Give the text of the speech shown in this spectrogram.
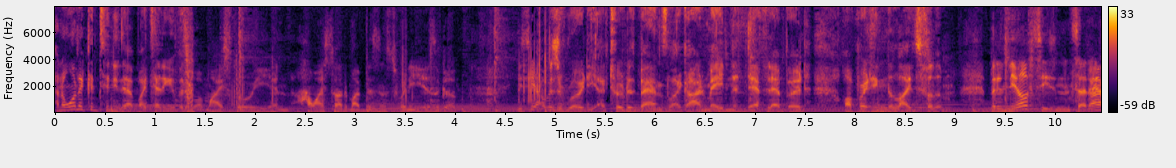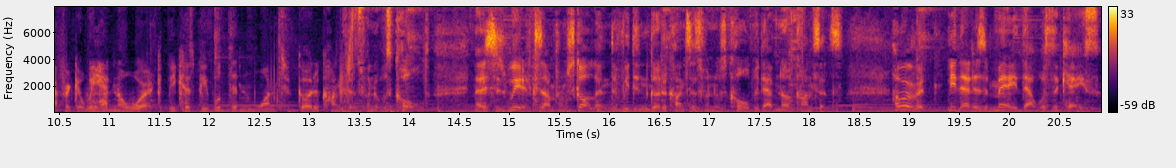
And I want to continue that by telling you a bit about my story and how I started my business 20 years ago. You see, I was a roadie. I toured with bands like Iron Maiden and Def Leppard, operating the lights for them. But in the off season in South Africa, we had no work because people didn't want to go to concerts when it was cold. Now, this is weird because I'm from Scotland. If we didn't go to concerts when it was cold, we'd have no concerts. However, be that as it may, that was the case.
